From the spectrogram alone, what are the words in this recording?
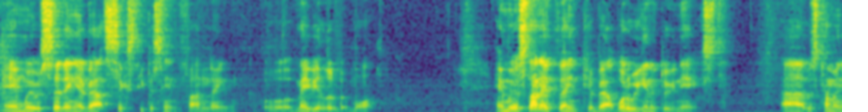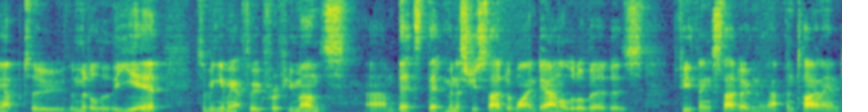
and we were sitting at about sixty percent funding, or maybe a little bit more. And we were starting to think about what are we going to do next. Uh, it was coming up to the middle of the year, so we've been giving out food for a few months. Um, that's that ministry started to wind down a little bit as a few things started opening up in Thailand,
